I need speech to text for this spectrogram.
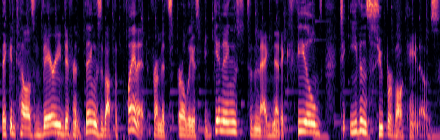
They can tell us very different things about the planet, from its earliest beginnings to the magnetic field to even supervolcanoes.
